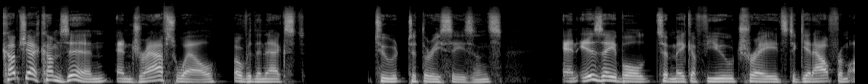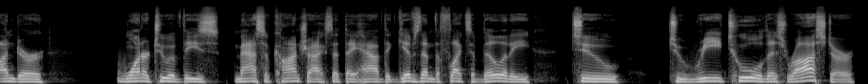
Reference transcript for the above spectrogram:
Kupchak comes in and drafts well over the next two to three seasons and is able to make a few trades to get out from under one or two of these massive contracts that they have that gives them the flexibility to to retool this roster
